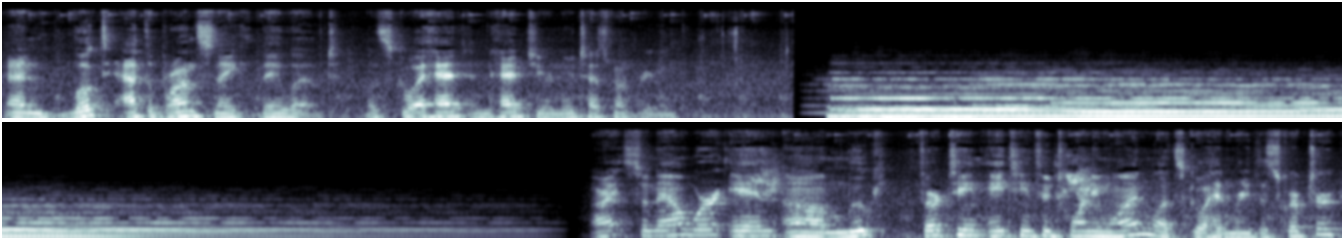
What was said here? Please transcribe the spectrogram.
and looked at the bronze snake, they lived. Let's go ahead and head to your New Testament reading. All right, so now we're in um, Luke 13, 18 through 21. Let's go ahead and read the scripture.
